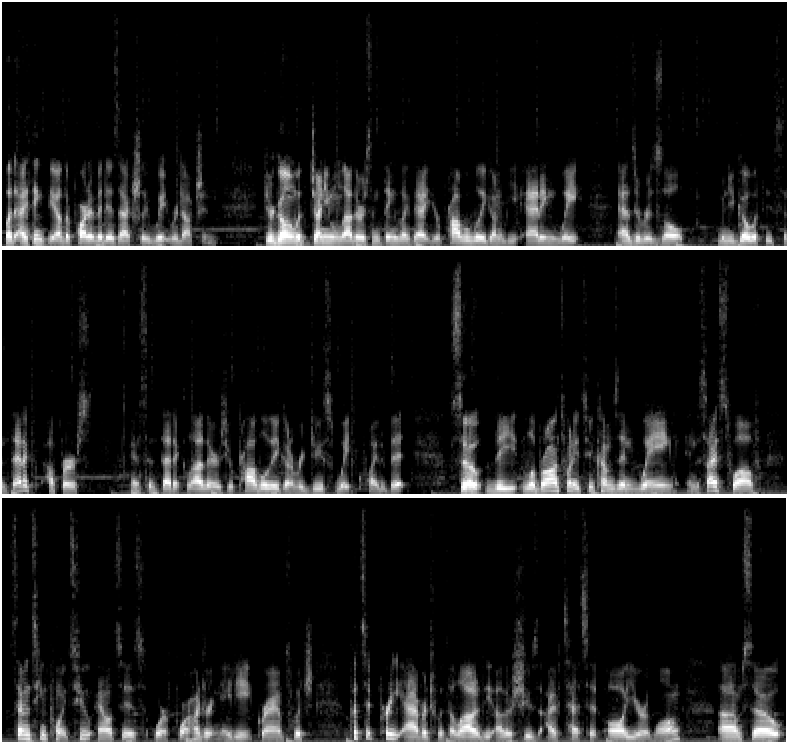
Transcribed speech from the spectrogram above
But I think the other part of it is actually weight reduction. If you're going with genuine leathers and things like that, you're probably going to be adding weight as a result. When you go with these synthetic uppers and synthetic leathers, you're probably going to reduce weight quite a bit. So the LeBron 22 comes in weighing in a size 12, 17.2 ounces or 488 grams, which puts it pretty average with a lot of the other shoes I've tested all year long. Um, so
